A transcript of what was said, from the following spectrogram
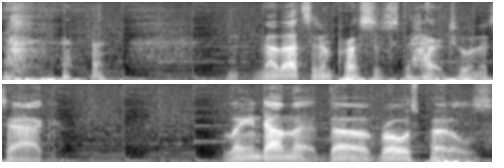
now that's an impressive start to an attack. Laying down the, the rose petals.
